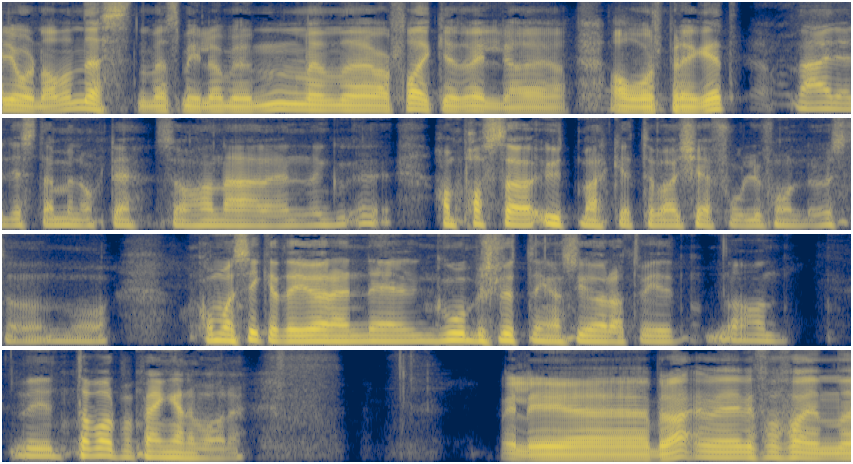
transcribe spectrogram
gjorde han det nesten med smil om munnen, men uh, i hvert fall ikke veldig uh, alvorspreget. Nei, det, det, stemmer nok det. Så han, er en, han passer utmerket til å være sjef for oljefondet. Han kommer sikkert til å gjøre en del gode beslutninger som gjør at vi, vi tar vare på pengene våre. Veldig bra. Vi får få inn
